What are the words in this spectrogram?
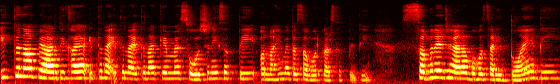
इतना प्यार दिखाया, इतना इतना इतना कि मैं सोच नहीं सकती और ना ही मैं तस्वुर कर सकती थी। सबने जो है ना बहुत सारी दुआएँ दी,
